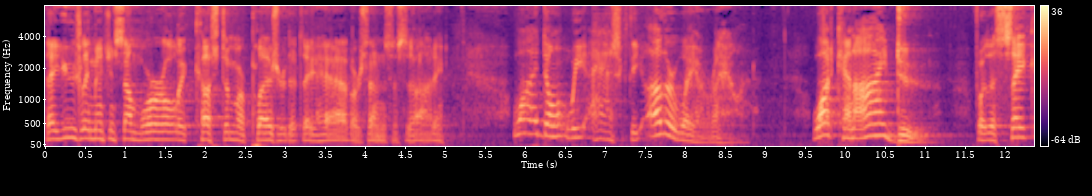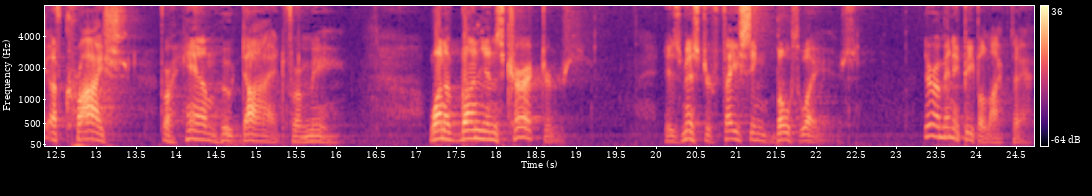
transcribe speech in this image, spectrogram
They usually mention some worldly custom or pleasure that they have or some society. Why don't we ask the other way around? What can I do for the sake of Christ, for Him who died for me? One of Bunyan's characters is Mr. Facing Both Ways. There are many people like that.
